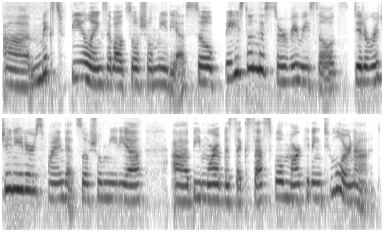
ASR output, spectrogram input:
uh, mixed feelings about social media. So, based on the survey results, did originators find that social media uh, be more of a successful marketing tool or not?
